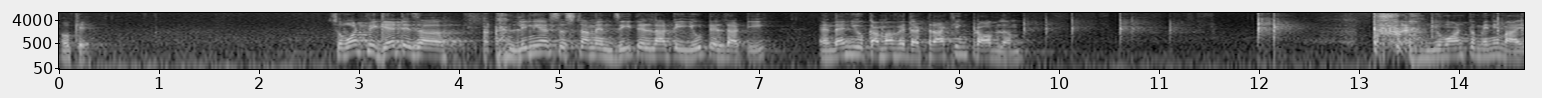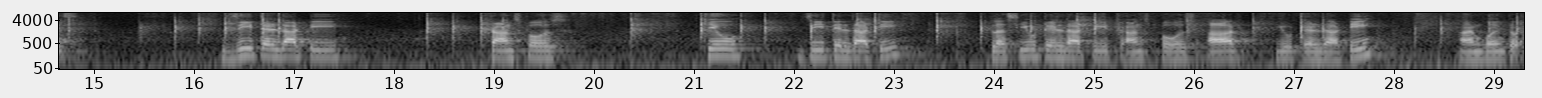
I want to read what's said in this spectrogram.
Okay. So what we get is a linear system in z tilde t, u tilde t, and then you come up with a tracking problem. you want to minimize z tilde t transpose q z tilde t plus u tilde t transpose r u tilde t. I am going to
